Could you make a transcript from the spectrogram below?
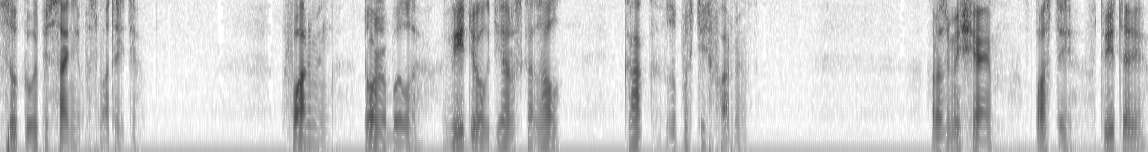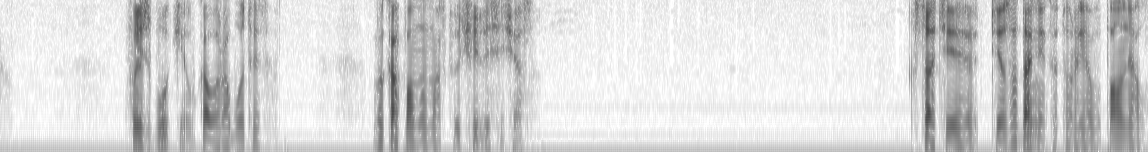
Ссылка в описании, посмотрите. Фарминг. Тоже было видео, где я рассказал, как запустить фарминг. Размещаем посты в Твиттере, в Фейсбуке, у кого работает. ВК, по-моему, отключили сейчас. Кстати, те задания, которые я выполнял,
